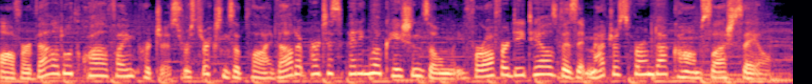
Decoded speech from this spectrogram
Offer valid with qualifying purchase. Restrictions apply. Valid at participating locations only. For offer details, visit mattressfirm.com/sale.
